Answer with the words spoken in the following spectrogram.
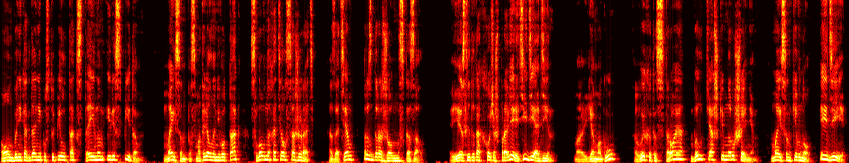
Он бы никогда не поступил так с Тейном или Спитом. Мейсон посмотрел на него так, словно хотел сожрать, а затем раздраженно сказал: "Если ты так хочешь проверить, иди один". «А я могу?" Выход из строя был тяжким нарушением. Мейсон кивнул. "Иди.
